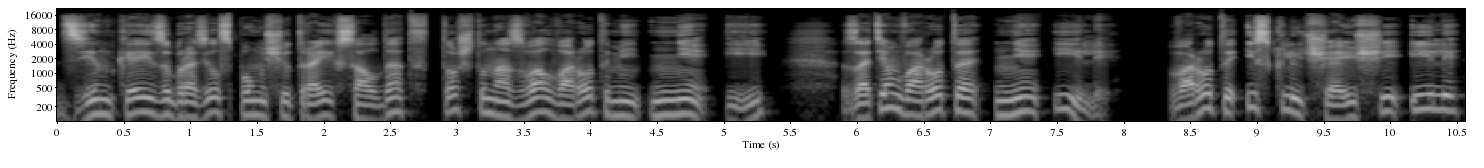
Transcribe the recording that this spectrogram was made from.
Дзинке изобразил с помощью троих солдат то, что назвал воротами «не и», затем ворота «не или», ворота, исключающие или,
